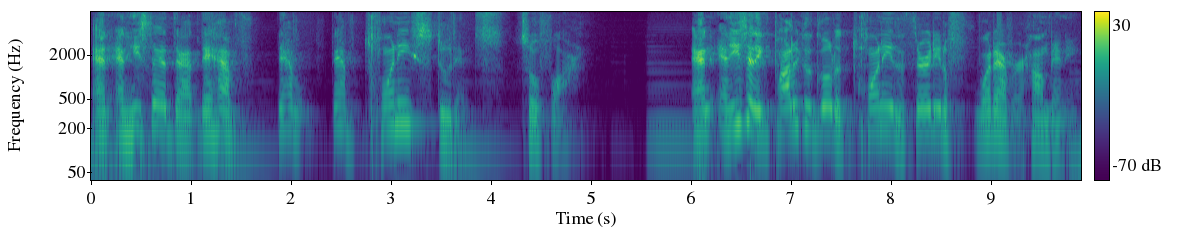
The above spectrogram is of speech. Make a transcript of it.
And and he said that they have they have they have 20 students so far. And, and he said he probably could go to 20 to 30 to whatever, how many.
